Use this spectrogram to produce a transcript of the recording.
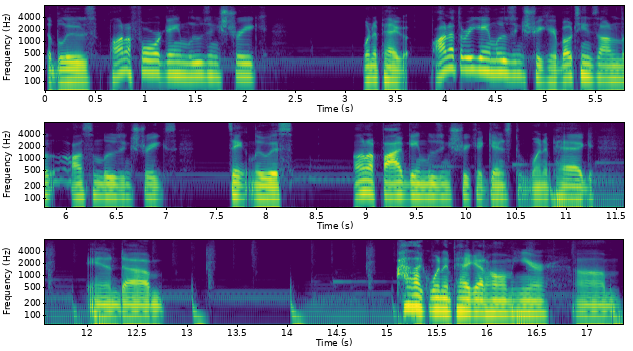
The Blues on a four game losing streak. Winnipeg on a three game losing streak here. Both teams on, on some losing streaks. St. Louis on a five game losing streak against Winnipeg. And um, I like Winnipeg at home here. Um,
